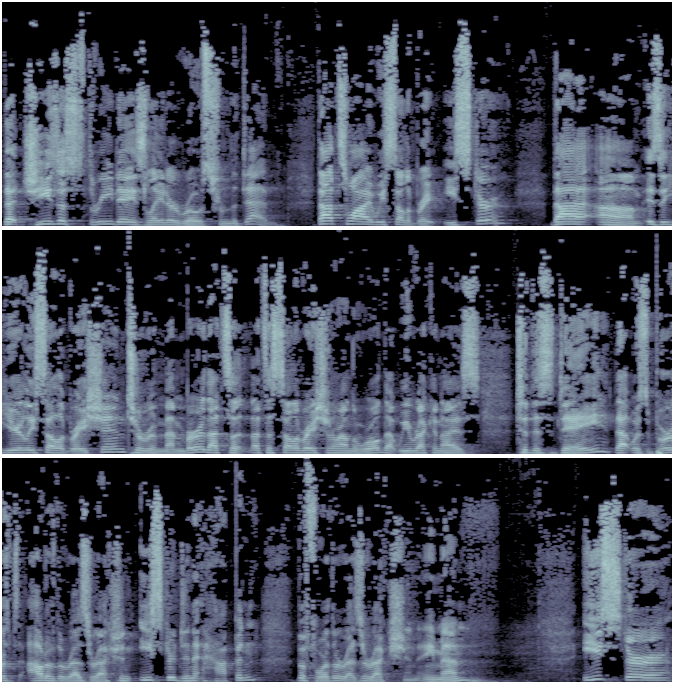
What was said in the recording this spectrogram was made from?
that Jesus three days later rose from the dead. That's why we celebrate Easter. That um, is a yearly celebration to remember. That's a, that's a celebration around the world that we recognize to this day that was birthed out of the resurrection. Easter didn't happen before the resurrection. Amen. Easter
